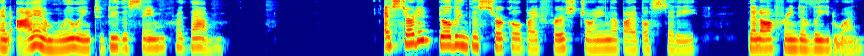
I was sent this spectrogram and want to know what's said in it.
And I am willing to do the same for them. I started building this circle by first joining a Bible study, then offering to lead one.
